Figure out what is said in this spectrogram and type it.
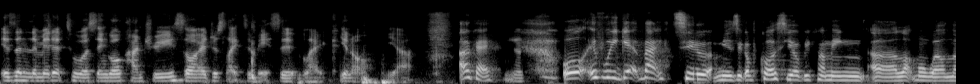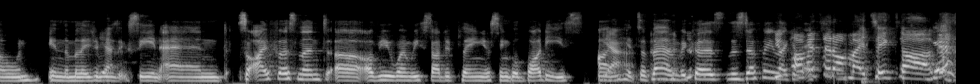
isn't limited to a single country. So I just like to base it like you know, yeah. Okay. Yeah. Well, if we get back to music, of course, you're becoming uh, a lot more well known in the Malaysian Yeah. music scene. And so I first learned uh, of you when we started playing your single Bodies on Yeah. Hitz FM because there's definitely You like commented on my TikTok. Yes,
